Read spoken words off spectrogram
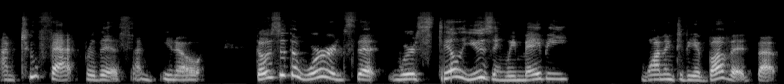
I'm too fat for this. I'm, you know, those are the words that we're still using. We may be wanting to be above it, but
